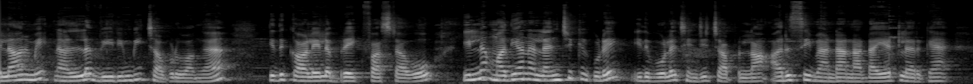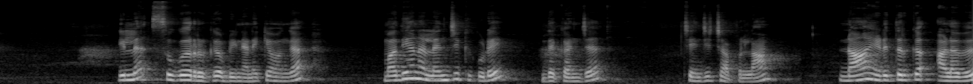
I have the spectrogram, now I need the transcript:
எல்லாருமே நல்லா விரும்பி சாப்பிடுவாங்க. இது காலையில் பிரேக்ஃபாஸ்ட்டாகவோ இல்லை மதியானம் லஞ்சுக்கு கூட இது போல் செஞ்சு சாப்பிட்லாம். அரிசி வேண்டாம் நான் டயட்டில் இருக்கேன். இல்லை சுகர் இருக்குது அப்படின்னு நினைக்கவங்க மதியானம் லஞ்சுக்கு கூட இந்த கஞ்சை செஞ்சு சாப்பிட்லாம். நான் எடுத்திருக்க அளவு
